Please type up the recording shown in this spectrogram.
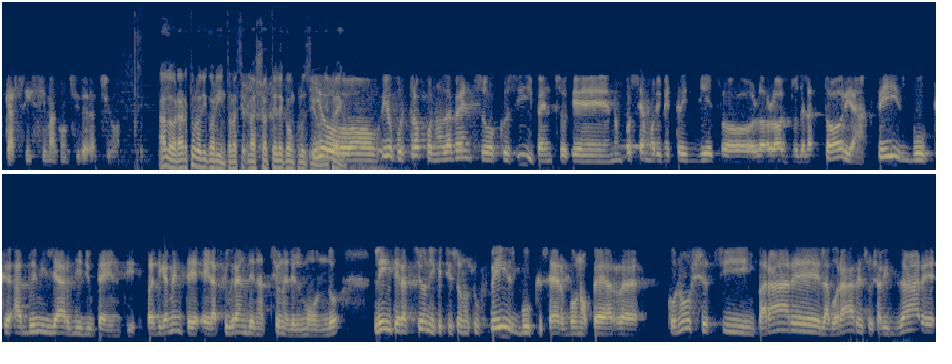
scarsissima considerazione. Allora, Arturo Di Corinto, lascio a te le conclusioni. Io, io, purtroppo non la penso così, penso che non possiamo rimettere indietro l'orologio della storia. Facebook ha 2 miliardi di utenti, praticamente è la più grande nazione del mondo. Le interazioni che ci sono su Facebook servono per conoscersi, imparare, lavorare, socializzare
